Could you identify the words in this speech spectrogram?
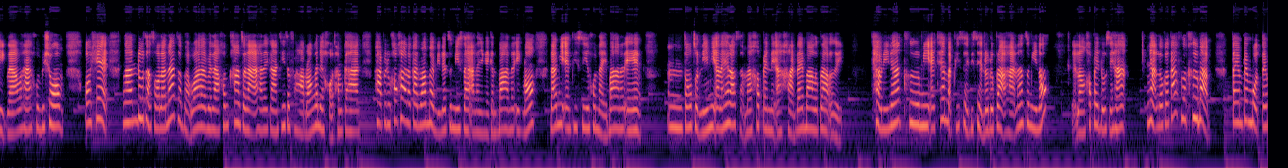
อีกแล้วนะคะคุณผู้ชม โอเค งั้นดูจากโซนแล้วน่าจะแบบว่าเวลาค่อนข้างจะนานนะคะในการที่จะฟาร์มเน้องกันเดี๋ยวขอทำการ พาไปดูคร่าวๆแล้วกันว่าแบบนี้เนี่ยจะมีแซนอะไรยังไงกันบ้างนั่นเองเนาะ และมี NPC คนไหนบ้างนั่นเองอืมตรงจุดนี้มีอะไรให้เราสามารถเข้าไปในอาคารได้บ้างหรือเปล่าเอ่ย แถวนี้นี่ยคือมีไอเทมแบบพิเศษพิเศษด้วยหรือเปล่าฮะ น่าจะมีเนาะ เดี๋ยวลองเข้าไปดูสิฮะ เนี่ยโลกาก้าฟลคือแบบเต็มไปหมดเต็ม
